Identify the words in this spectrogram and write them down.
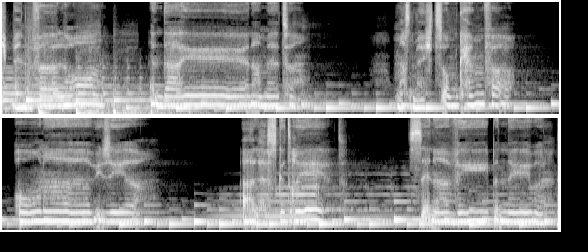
Ich bin verloren in deiner Mitte. Machst mich zum Kämpfer ohne Visier. Alles gedreht, Sinne wie benebelt.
